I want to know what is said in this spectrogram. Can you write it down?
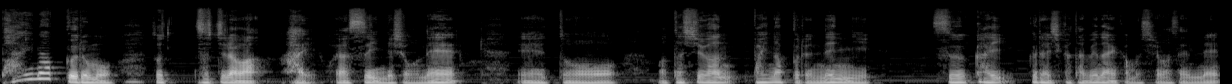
パイナップルも、そ、そちらは、はい、お安いんでしょうね。えっ、ー、と、私はパイナップル年に数回ぐらいしか食べないかもしれませんね。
